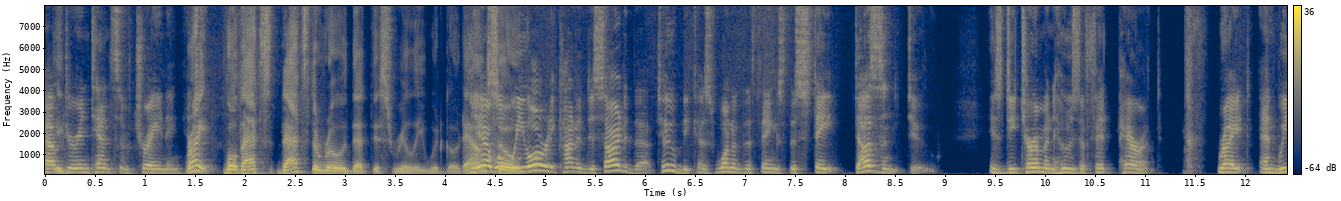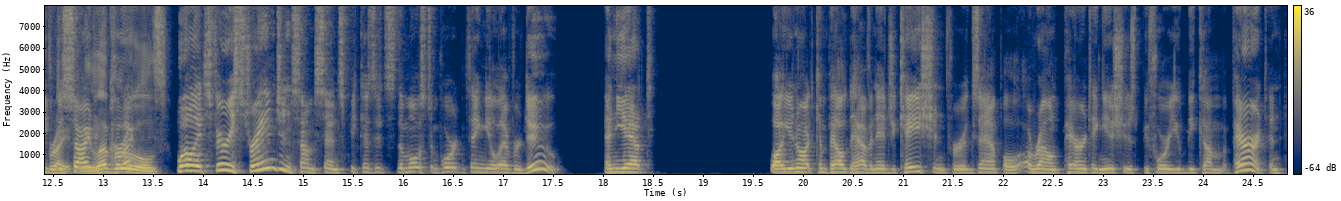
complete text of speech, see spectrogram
after it, intensive training. Right. Well, that's that's the road that this really would go down. Yeah. So, well, we've already kind of decided that too, because one of the things the state doesn't do is determine who's a fit parent. Right. And we've right. decided. We love collect- rules. Well, it's very strange in some sense because it's the most important thing you'll ever do. And yet, while you're not compelled to have an education, for example, around parenting issues before you become a parent. And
